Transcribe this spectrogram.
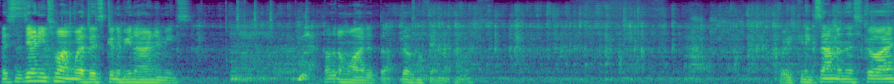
this is the only time where there's going to be no enemies. I don't know why I did that. There was nothing in that house. You can examine this guy.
